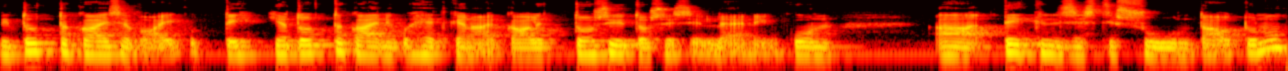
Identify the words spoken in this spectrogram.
niin totta kai se vaikutti. Ja totta kai niin kuin hetken aikaa oli tosi tosi silleen niin kuin, ää, teknisesti suuntautunut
